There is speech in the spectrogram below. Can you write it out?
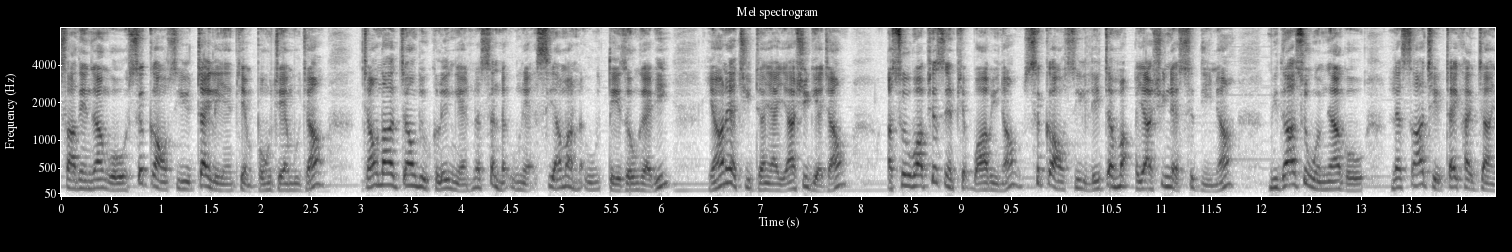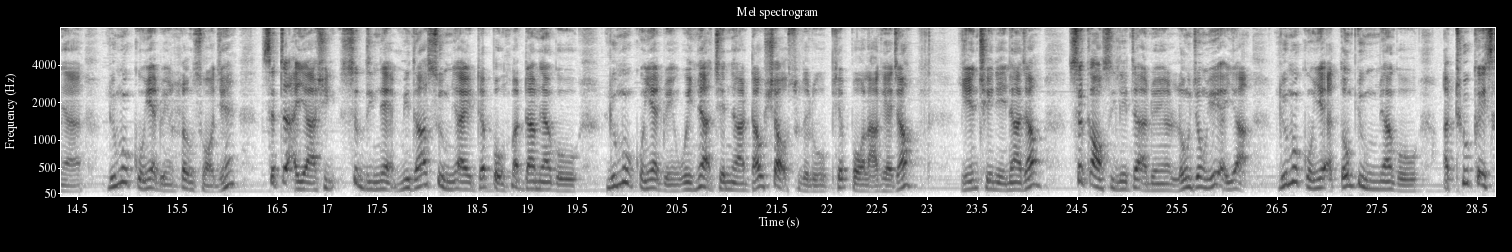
စာတင်ကျောင်းကိုစစ်ကောင်စီတိုက်လေရင်ဖြင့်ပုံကျဲမှုကြောင့်ကျောင်းသားကျောင်းသူကလေးငယ်22ဦးနဲ့ဆီယာမ2ဦးတေဆုံးခဲ့ပြီးရောင်းတဲ့ချီတန်းရရရှိခဲ့ကြောင်း အဆိုပါဖြစ်စဉ်ဖြစ်ပွားပြီးနောက်စစ်ကောင်စီလေတပ်မှအရာရှိနဲ့စစ်တီများမိသားစုဝင်များကိုလက်စားချေတိုက်ခိုက်ကြရန်လူမှုကွန်ရက်တွင်လှုံ့ဆော်ခြင်းစစ်တပ်အရာရှိစစ်တီနဲ့မိသားစုများ၏ဓာတ်ပုံမှတ်တမ်းများကိုလူမှုကွန်ရက်တွင်ဝေမျှခြင်းများတောက်လျှောက်ဆိုသလိုဖြစ်ပေါ်လာခဲ့ကြောင်းရင်းချီနေများကြောင့်စစ်ကောင်စီလေတပ်အတွင်းလုံခြုံရေးအရာလူမှုကွန်ရက်အသုံးပြုမှုများကိုအထူးကိစ္စ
